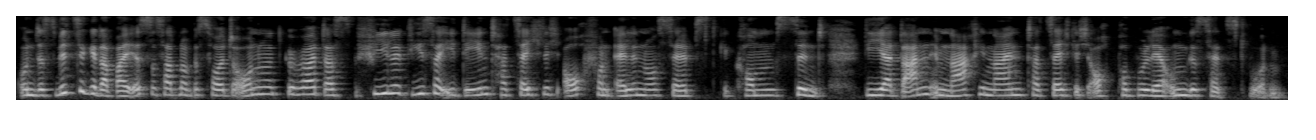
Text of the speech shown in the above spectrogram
Und das Witzige dabei ist, das hat man bis heute auch noch nicht gehört, dass viele dieser Ideen tatsächlich auch von Eleanor selbst gekommen sind, die ja dann im Nachhinein tatsächlich auch populär umgesetzt wurden.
